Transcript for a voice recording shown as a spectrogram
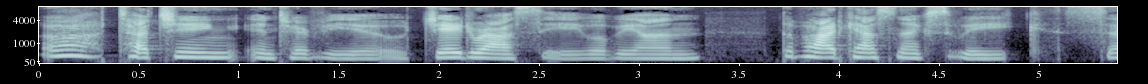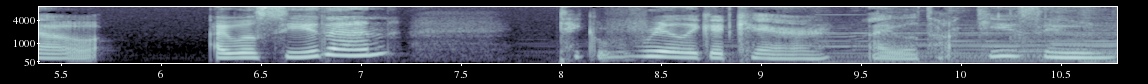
oh, touching interview. Jade Rossi will be on the podcast next week. So I will see you then. Take really good care. I will talk to you soon.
